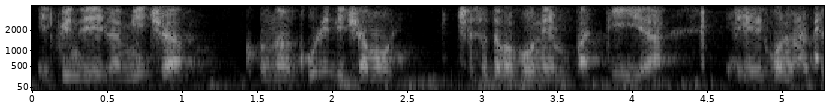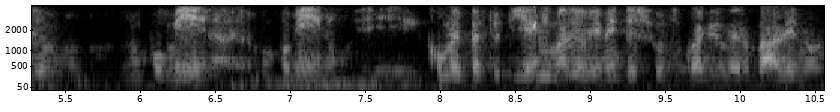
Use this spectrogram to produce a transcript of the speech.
e quindi l'amica con alcuni diciamo c'è stata proprio un'empatia e con altri un un po' meno. Un po meno. come per tutti gli animali ovviamente il suo linguaggio verbale non,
